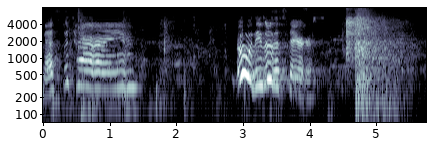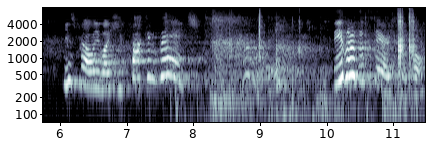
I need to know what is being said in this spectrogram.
That's the time. Ooh, these are the stairs. He's probably like, you fucking bitch. These are the stairs, people.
